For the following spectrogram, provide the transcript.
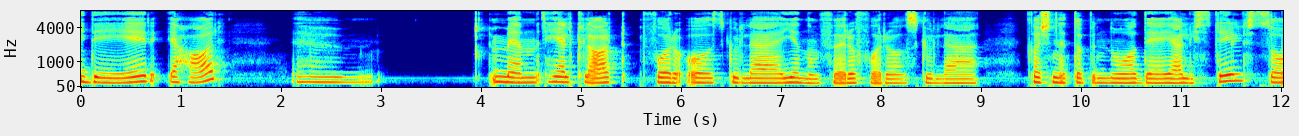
ideer jeg har. Men helt klart, for å skulle gjennomføre, for å skulle kanskje nettopp nå det jeg har lyst til, så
